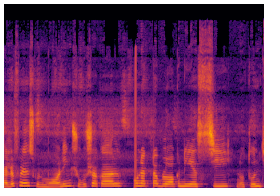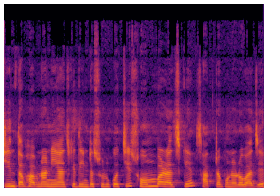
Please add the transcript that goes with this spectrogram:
হ্যালো ফ্রেন্ডস, গুড মর্নিং, শুভ সকাল। নতুন একটা ব্লগ নিয়ে এসেছি, নতুন চিন্তা ভাবনা নিয়ে আজকে দিনটা শুরু করছি। সোমবার আজকে সাতটা পনেরো বাজে,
